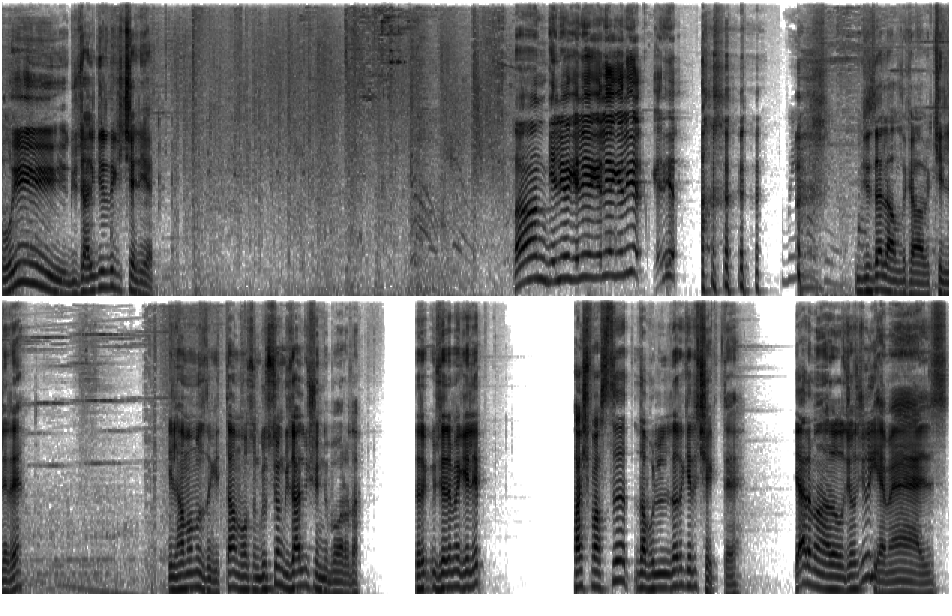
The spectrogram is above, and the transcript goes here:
Uy güzel girdik içeriye. Lan geliyor geliyor geliyor geliyor geliyor. Güzel aldık abi killeri. İlhamımız da gitti ama olsun. Gusyon güzel düşündü bu arada. Direkt üzerime gelip taş bastı W'ları geri çekti. Mi Anadolu çocuğu yemez.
